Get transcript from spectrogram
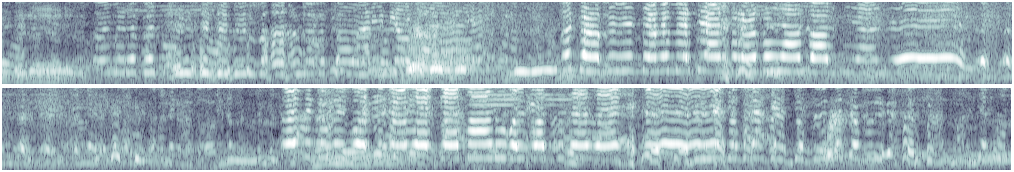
ਮੇਰੇ ਬੱਚੇ ਨੇ ਬਾਹਰ ਮੇਰੇ ਪਾਣੀ ਵੀ ਉਹ ਦੱਸ ਮਿੰਟਾਂ ਕੇ ਮੇਰੇ ਤੇ ਅੰਦਰ ਪਈਆਂ ਬਾਲਦੀਆਂ ਨੇ ਮੈਨੂੰ ਕੋਈ ਪੁੱਛ ਦੇਵੇ ਕਿ ਮਾਂ ਨੂੰ ਕੋਈ ਪੁੱਛ ਦੇਵੇ ਚੁੱਪ ਕਰ ਜਾ ਚੁੱਪ ਵੀ ਤਾਂ ਚੁੱਪ ਵੀ ਕਰ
